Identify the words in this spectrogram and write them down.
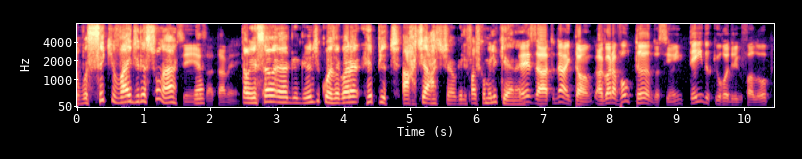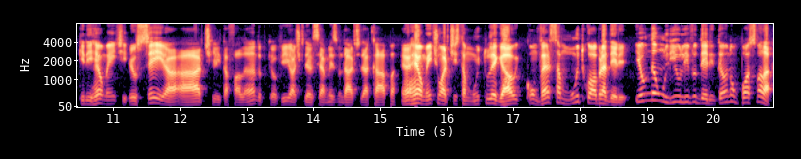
você que vai direcionar. Sim, né? exatamente. Então, essa é a grande coisa. Agora, repito, arte é arte, é o que ele faz como ele quer, né? Exato. Não, então, agora voltando, assim, eu entendo o que o Rodrigo falou, porque ele realmente, eu sei a, a arte que ele tá falando, porque eu vi, acho que deve ser a mesma da arte da capa. É realmente um artista muito legal e conversa muito com a obra dele. Eu não li o livro dele, então eu não posso falar.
